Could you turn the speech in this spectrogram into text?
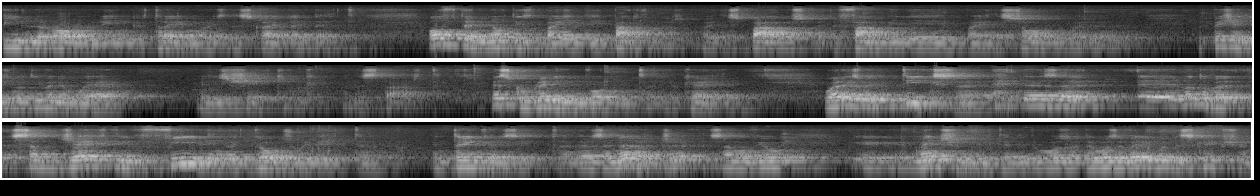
pill rolling tremor is described like that. Often noticed by the partner, by the spouse, by the family, by the son, by the, the patient is not even aware that he's shaking at the start. That's completely involuntary, okay? Whereas with tics, uh, there's a, a lot of a subjective feeling that goes with it. and triggers it. There's an urge, some of you mentioned it, and it was a, there was a very good description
